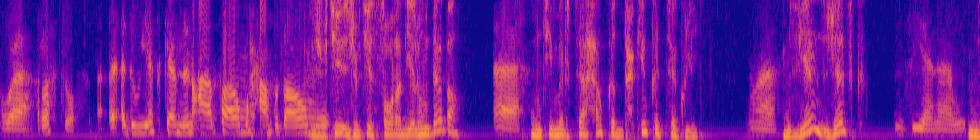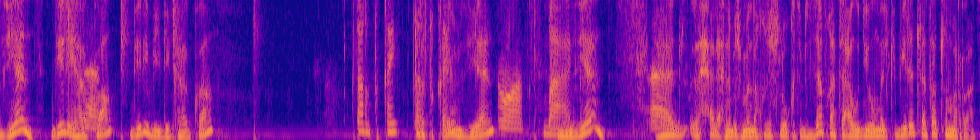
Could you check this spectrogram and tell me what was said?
واه عرفتو أدويات كاملين عارفاهم وحافظاهم جبتي جبتي الصورة ديالهم دابا؟ آه. وانت مرتاحة وكتضحكي وكتاكلي. واه مزيان؟ جاتك؟ مزيانة. وي. مزيان. ديري هكا ديري بيديك هكا. طرطقي ترتقي مزيان؟ واه صباعك مزيان. هاد الحالة حنا باش ما ناخذوش الوقت بزاف غتعاوديهم الكبيرة ثلاثة المرات.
